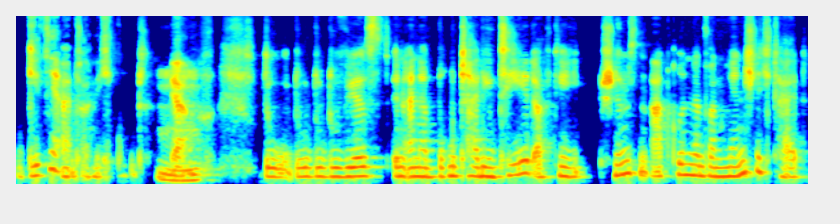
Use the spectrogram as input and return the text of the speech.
geht sie einfach nicht gut. Ja. Mhm. Du, du, du, du wirst in einer Brutalität auf die schlimmsten Abgründe von Menschlichkeit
